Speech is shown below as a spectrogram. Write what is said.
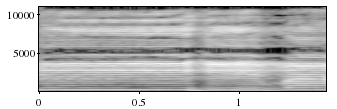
فيه بأس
